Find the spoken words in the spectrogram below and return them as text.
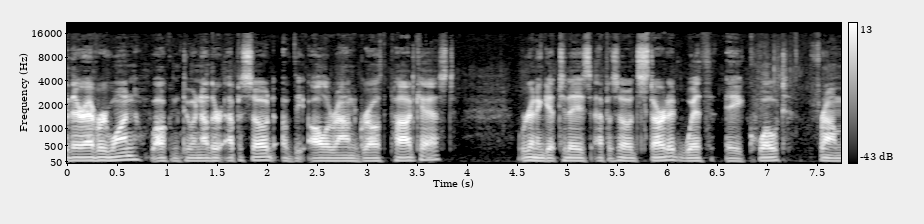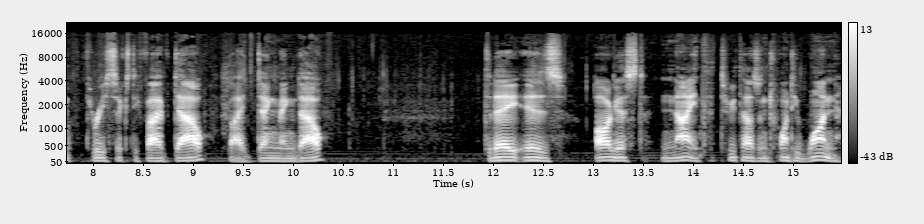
there, everyone. Welcome to another episode of the All Around Growth Podcast. We're going to get today's episode started with a quote from 365 Tao by Deng Ming-Dao. Today is August 9th, 2021.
